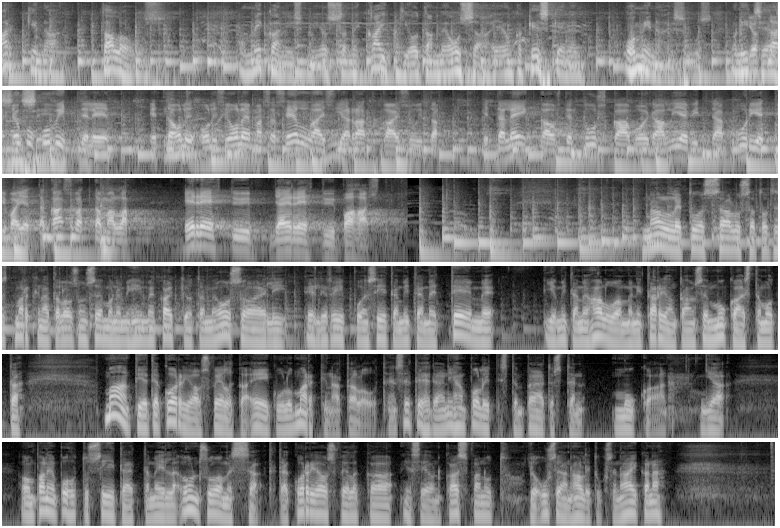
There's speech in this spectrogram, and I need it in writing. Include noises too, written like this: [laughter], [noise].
Markkinatalous on mekanismi, jossa me kaikki otamme osaa ja jonka keskeinen ominaisuus on itse asiassa joku se, kuvittelee, että oli, olisi olemassa sellaisia ratkaisuja, että leikkausten tuskaa voidaan lievittää budjettivajetta kasvattamalla, erehtyy ja erehtyy pahasti. Nalle tuossa alussa totesi, että markkinatalous on semmoinen, mihin me kaikki otamme osaa, eli, eli riippuen siitä, mitä me teemme ja mitä me haluamme, niin tarjonta on sen mukaista, mutta maantiet ja korjausvelka ei kuulu markkinatalouteen. Se tehdään ihan poliittisten päätösten mukaan. Ja on paljon puhuttu siitä, että meillä on Suomessa tätä korjausvelkaa ja se on kasvanut jo usean hallituksen aikana.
